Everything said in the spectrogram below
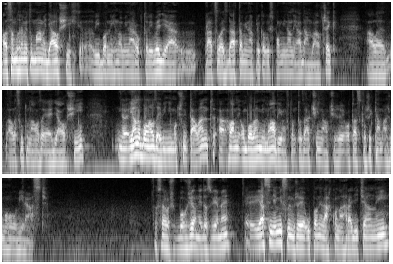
ale samozrejme tu máme ďalších e, výborných novinárov, ktorí vedia e, pracovať s dátami, napríklad už spomínaný Adam Valček, ale, ale sú tu naozaj aj ďalší. Jano bol naozaj výnimočný talent a hlavne on bol veľmi mladý, on v tomto začínal, čiže je otázka, že kam až mohol vyrásť. To sa už bohužiaľ nedozvieme. Ja si nemyslím, že je úplne ľahko nahraditeľný,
